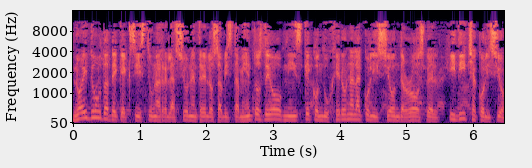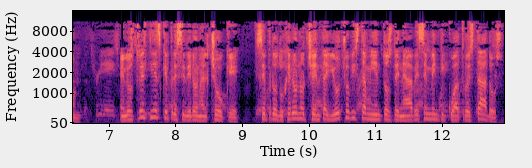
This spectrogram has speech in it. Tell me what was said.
No hay duda de que existe una relación entre los avistamientos de ovnis que condujeron a la colisión de Roswell y dicha colisión. En los tres días que precedieron al choque, se produjeron 88 avistamientos de naves en 24 estados.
